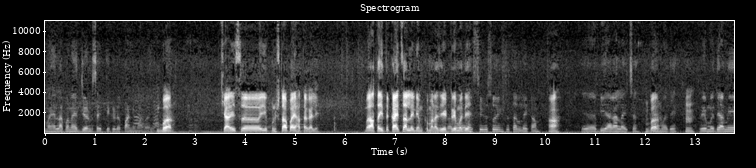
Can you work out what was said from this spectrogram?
महिला पण आहेत जेंट्स आहेत तिकडे पाणी मारायला. बर. चाळीस अं, एकूण स्टाफ आहे हाताखाली. बरं आता इथं काय चाललंय नेमकं म्हणायचं ट्रे मध्ये सीड सोईंगचं चाललंय काम. हा. हे बिया घालायचं बरं. मध्ये हम्म. ट्रे मध्ये आम्ही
